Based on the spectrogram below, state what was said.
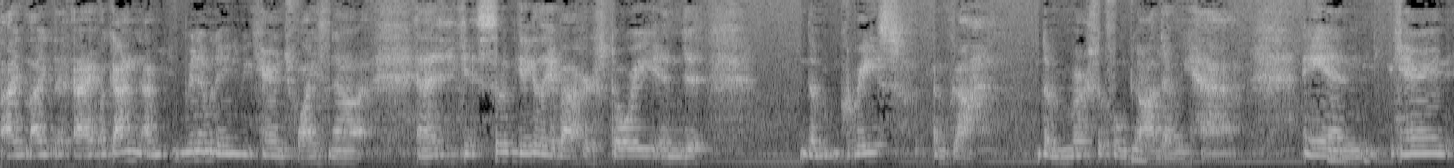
I like I gotten I've been able to interview Karen twice now, and I get so giggly about her story and just the grace of God, the merciful God that we have. And Karen,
